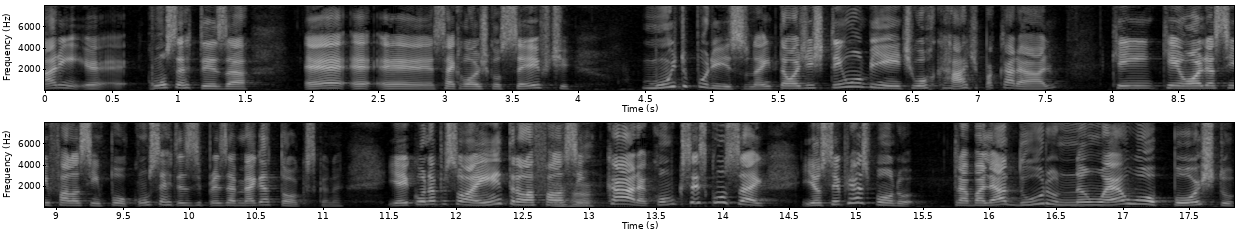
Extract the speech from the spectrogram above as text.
Aren, é, é- com certeza é, é, é psychological safety, muito por isso, né? Então a gente tem um ambiente work hard pra caralho. Quem, quem olha assim e fala assim, pô, com certeza essa empresa é mega tóxica, né? E aí quando a pessoa entra, ela fala Aham. assim, cara, como que vocês conseguem? E eu sempre respondo, trabalhar duro não é o oposto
